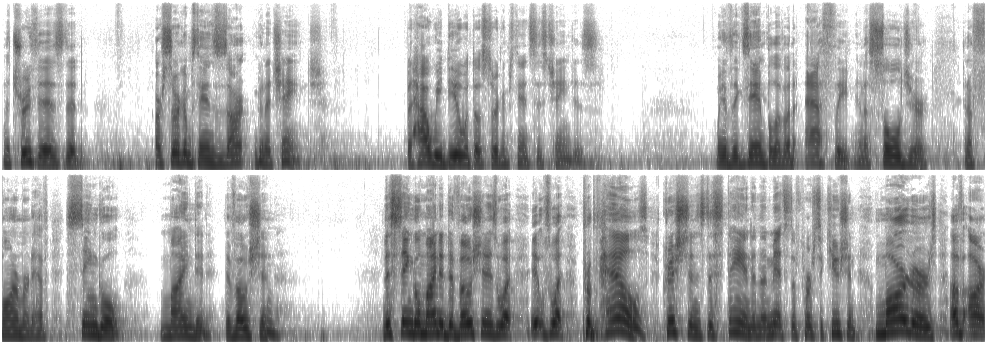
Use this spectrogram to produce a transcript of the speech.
And the truth is that our circumstances aren't going to change but how we deal with those circumstances changes. We have the example of an athlete and a soldier and a farmer to have single minded devotion. This single-minded devotion is what it was what propels Christians to stand in the midst of persecution. Martyrs of our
